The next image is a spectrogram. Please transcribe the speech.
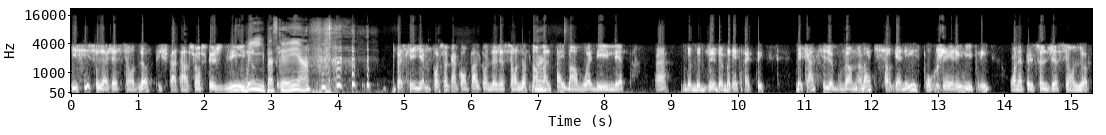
Ici, sur la gestion de l'offre, puis je fais attention à ce que je dis. Oui, parce que, hein? parce qu'ils n'aiment pas ça quand on parle contre la gestion de l'offre. Normalement, ils m'envoient des lettres, hein, de me dire, de me rétracter. Mais quand c'est le gouvernement qui s'organise pour gérer les prix, on appelle ça une gestion de l'offre.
